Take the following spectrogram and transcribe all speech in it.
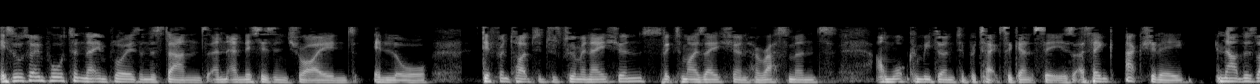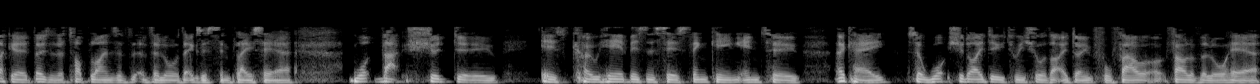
It's also important that employers understand, and, and this is enshrined in law, different types of discriminations, victimization, harassment, and what can be done to protect against these. I think actually now, there's like a, those are the top lines of, of the law that exists in place here. What that should do is cohere businesses thinking into, okay, so what should I do to ensure that I don't fall foul, foul of the law here?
